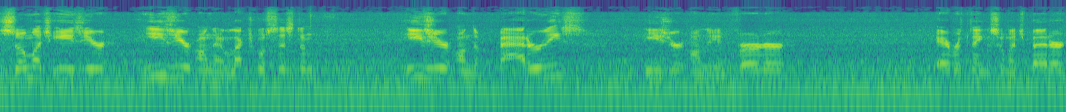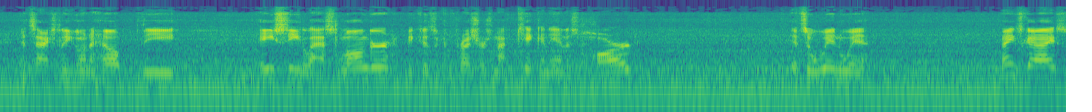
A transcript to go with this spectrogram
So much easier, easier on the electrical system, easier on the batteries, easier on the inverter, everything's so much better. It's actually going to help the AC last longer because the compressor is not kicking in as hard. It's a win-win. Thanks, guys.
